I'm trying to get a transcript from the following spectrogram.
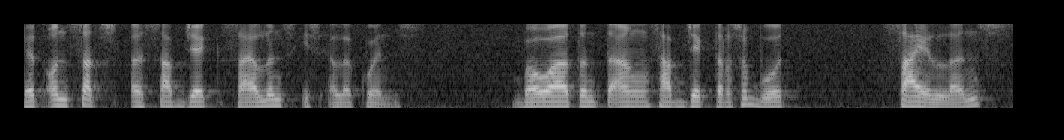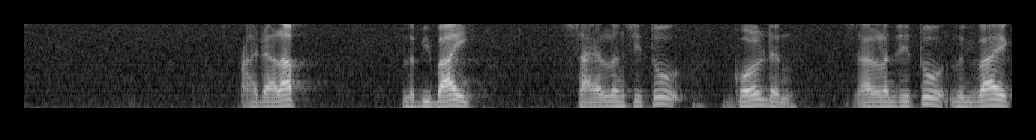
that on such a subject silence is eloquence bahwa tentang subjek tersebut silence adalah lebih baik silence itu golden silence itu lebih baik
